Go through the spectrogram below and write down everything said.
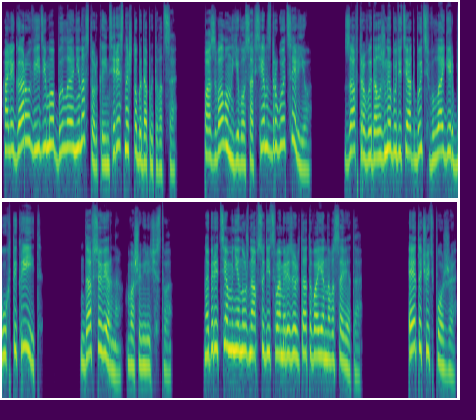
Олигару, видимо, было не настолько интересно, чтобы допытываться. Позвал он его совсем с другой целью. «Завтра вы должны будете отбыть в лагерь бухты Криит». «Да, все верно, Ваше Величество. Но перед тем мне нужно обсудить с вами результаты военного совета. Это чуть позже.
